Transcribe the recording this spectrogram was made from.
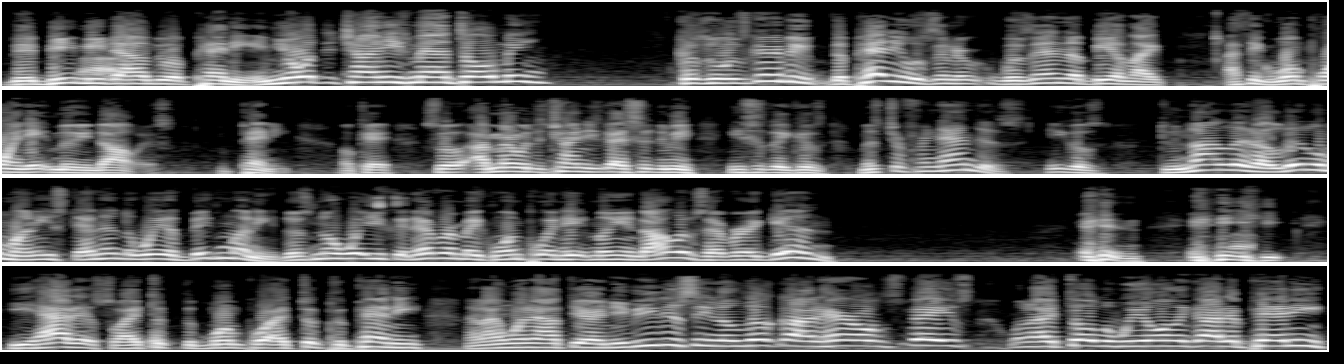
They beat me wow. down to a penny. And you know what the Chinese man told me? Because it was going to be the penny was in was ended up being like I think 1.8 million dollars penny. Okay, so I remember the Chinese guy said to me, he said, he goes, Mr. Fernandez, he goes, do not let a little money stand in the way of big money. There's no way you can ever make 1.8 million dollars ever again. And, and he, he had it, so I took the one point, I took the penny, and I went out there. And if you just seen the look on Harold's face when I told him we only got a penny,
